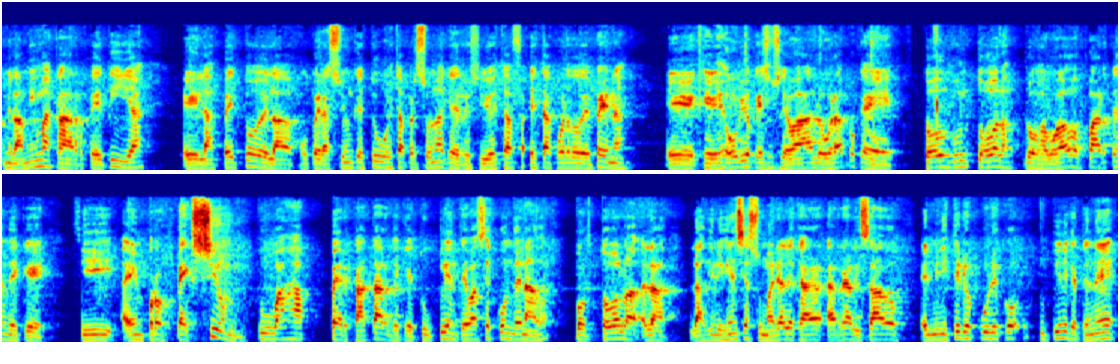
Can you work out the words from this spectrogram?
en la misma carpetilla el aspecto de la operación que tuvo esta persona que recibió esta, este acuerdo de pena, eh, que es obvio que eso se va a lograr porque todos, todos los abogados parten de que si en prospección tú vas a percatar de que tu cliente va a ser condenado por todas la- la- las diligencias sumariales que ha, ha realizado el Ministerio Público, tú tienes que tener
